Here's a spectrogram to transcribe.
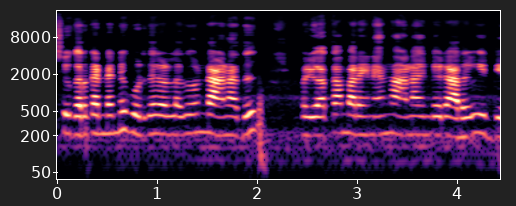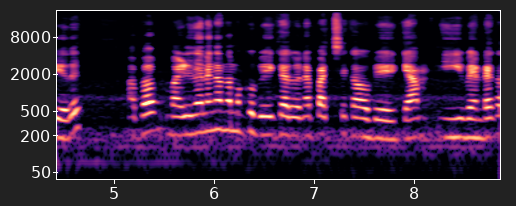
ഷുഗർ കണ്ടന്റ് കൂടുതലുള്ളത് കൊണ്ടാണ് അത് ഒഴിവാക്കാൻ പറയണതെന്നാണ് അതിന്റെ ഒരു അറിവ് കിട്ടിയത്. അപ്പം വഴുതനങ്ങ നമുക്ക് ഉപയോഗിക്കാം അതുപോലെ പച്ചക്ക ഉപയോഗിക്കാം ഈ വെണ്ടക്ക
